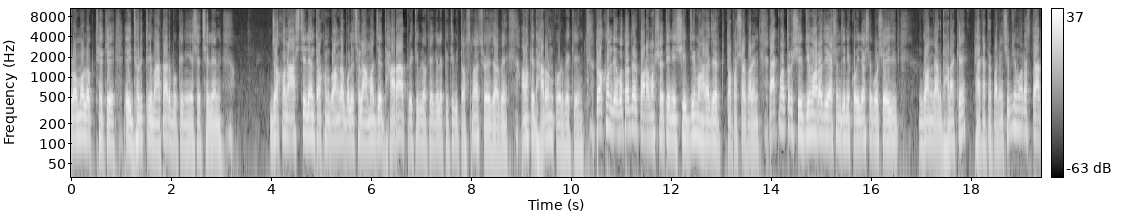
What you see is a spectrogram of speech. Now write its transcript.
ব্রহ্মলোক থেকে এই ধরিত্রী মাতার বুকে নিয়ে এসেছিলেন। যখন আসছিলেন, তখন গঙ্গা বলেছিল, আমার যে ধারা পৃথিবী লোকে গেলে পৃথিবী তছনছ হয়ে যাবে, আমাকে ধারণ করবে কে? তখন দেবতাদের পরামর্শে তিনি শিবজি মহারাজের তপস্যা করেন। একমাত্র শিবজি মহারাজই আসেন, যিনি কৈলাসে বসে এই গঙ্গার ধারাকে ঠেকাতে পারেন। শিবজি মহারাজ তার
